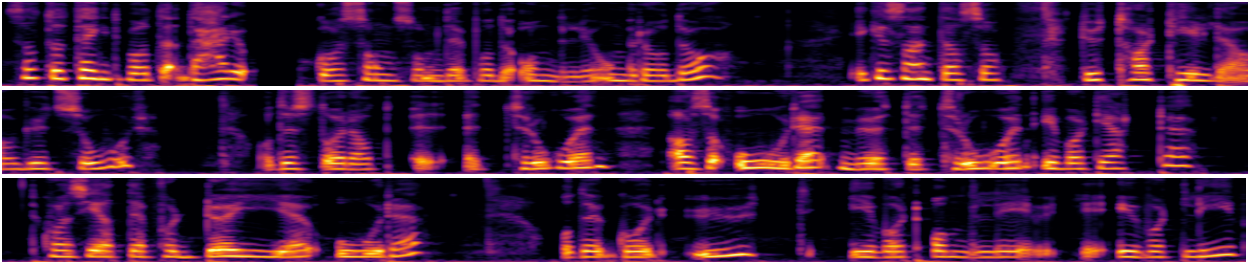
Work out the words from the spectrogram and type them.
Så da tenkte på at det her er akkurat sånn som det er på det åndelige området òg. Ikke sant? Altså, du tar til deg av Guds ord. Og det står at eh, troen, altså ordet, møter troen i vårt hjerte. Du kan si at det fordøyer ordet, og det går ut i vårt, i vårt liv,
